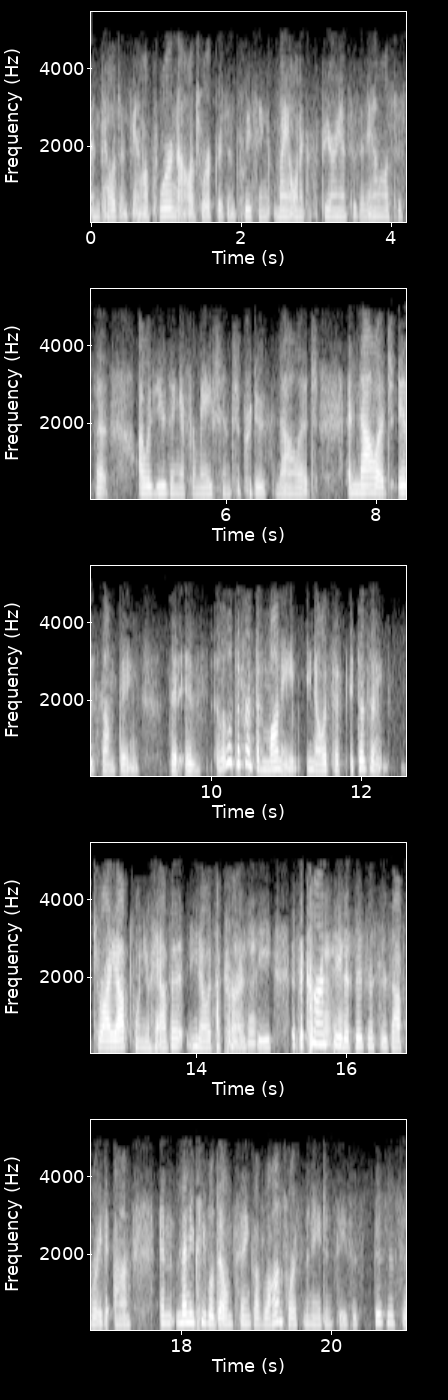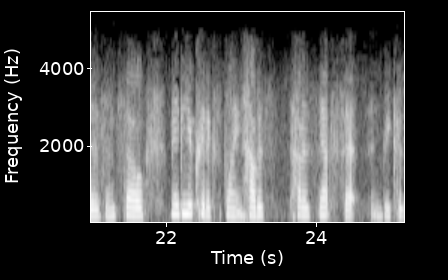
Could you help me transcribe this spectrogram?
intelligence analysts were knowledge workers in policing. My own experience as an analyst is that I was using information to produce knowledge, and knowledge is something that is a little different than money. You know, it's a, it doesn't dry up when you have it. You know, it's a mm-hmm. currency. It's a currency that businesses operate on, and many people don't think of law enforcement agencies as businesses. And so, maybe you could explain how does how does that fit? And because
